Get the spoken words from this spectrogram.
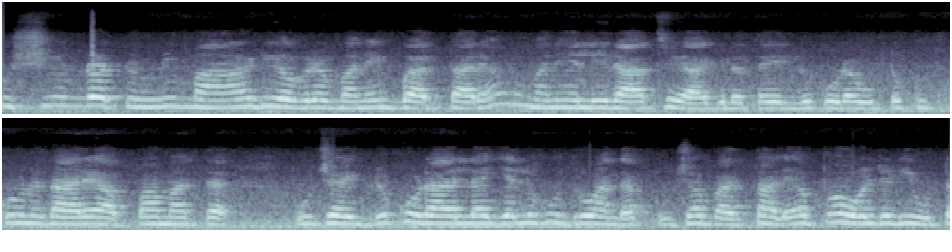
ಖುಷಿಯಿಂದ ತಿಂಡಿ ಮಾಡಿ ಅವರ ಮನೆಗೆ ಬರ್ತಾರೆ. ಅವ್ರ ಮನೆಯಲ್ಲಿ ರಾತ್ರಿ ಆಗಿರುತ್ತೆ. ಎಲ್ಲರೂ ಕೂಡ ಊಟ ಕುತ್ಕೊಂಡಿದ್ದಾರೆ. ಅಪ್ಪ ಮತ್ತು ಪೂಜಾ ಇಬ್ರು ಕೂಡ ಎಲ್ಲ ಎಲ್ಲಿ ಹೋದ್ರು ಅಂತ ಪೂಜಾ ಬರ್ತಾಳೆ. ಅಪ್ಪ ಆಲ್ರೆಡಿ ಊಟ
